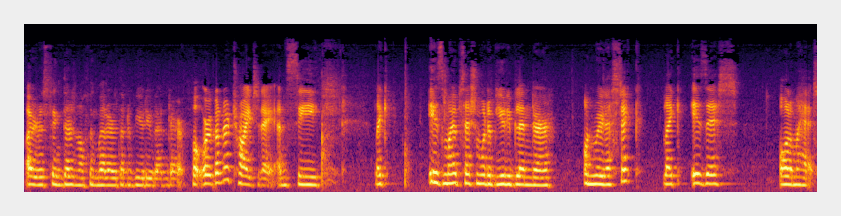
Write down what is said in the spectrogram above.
I just think there's nothing better than a beauty blender. But we're gonna try today and see, like, is my obsession with a beauty blender unrealistic? Like, is it all in my head?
